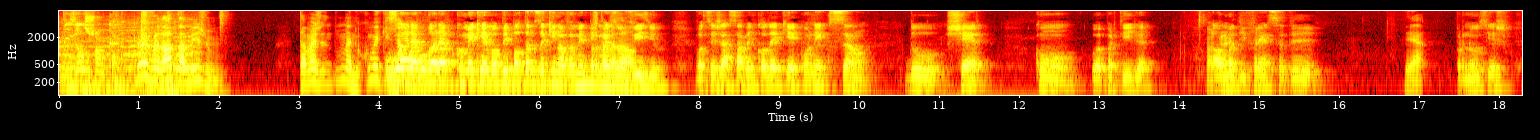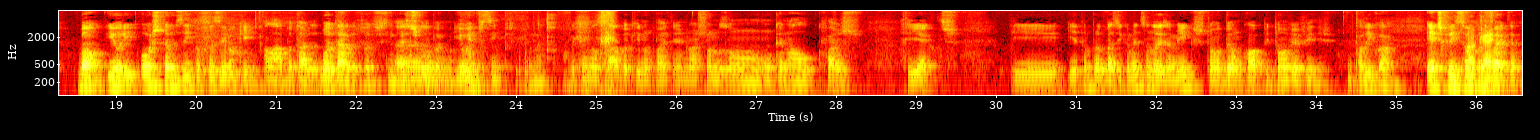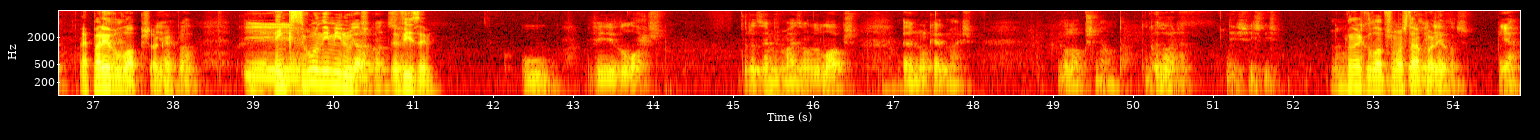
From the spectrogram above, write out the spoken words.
Mas eles são quem? Não é verdade, está mesmo. Está mais. Mano, como é que isso What é up, what up? Como é que é, meu people? Estamos aqui novamente para Isto mais é um vídeo. Vocês já sabem qual é que é a conexão do share com a partilha. Há Ok. uma diferença de Yeah. pronúncias. Bom, Yuri, hoje estamos aí para fazer o quê? Olá, boa tarde. a Boa tarde a todos. Sim, peço Ah, desculpa. Eu entro sempre também. Para quem não sabe, aqui no Patreon nós somos um, um canal que faz reacts e, e então pronto, basicamente são dois amigos, estão a beber um copo e estão a ver vídeos. Tal e qual. É a descrição Ok. perfeita. A parede do Lopes, ok. Yeah. Pronto. E Em que segundo e minuto? Avisem-me. Uh, Vídeo do Lopes. Trazemos mais um do Lopes, ah, nunca é demais. no Lopes não, pá. Tanto Agora, Diz, diz, diz. não. Quando é que o Lopes mostra a parede? Yeah,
